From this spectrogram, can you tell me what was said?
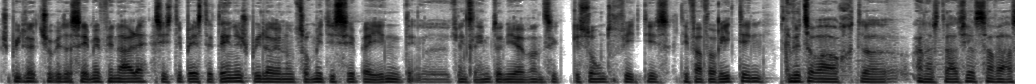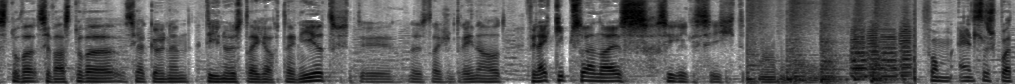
spielt jetzt schon wieder Semifinale. Sie ist die beste Tennisspielerin und somit ist sie bei jedem Grand Slam-Turnier, wenn sie gesund fit ist, die Favoritin. Wird es aber auch der Anastasia Savastova, Sevastova sehr gönnen, die in Österreich auch trainiert, die einen österreichischen Trainer hat. Vielleicht gibt es da ein neues Siegergesicht. Vom Einzelsport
